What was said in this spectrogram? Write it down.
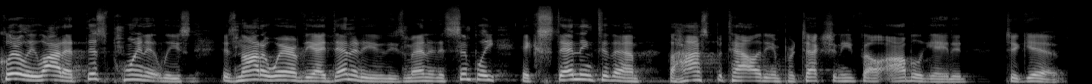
Clearly, Lot, at this point at least, is not aware of the identity of these men and is simply extending to them the hospitality and protection he felt obligated to give.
